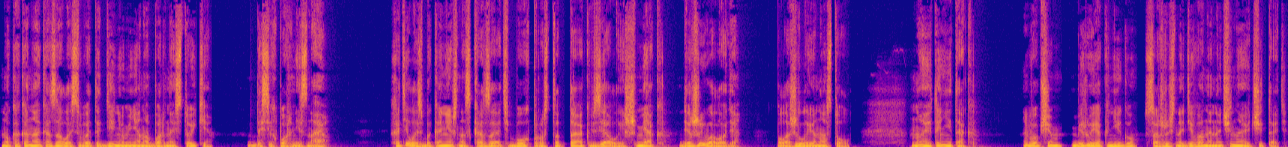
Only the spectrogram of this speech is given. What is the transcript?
Но как она оказалась в этот день у меня на барной стойке, до сих пор не знаю. Хотелось бы, конечно, сказать, Бог просто так взял и шмяк. Держи, Володя. Положил ее на стол. Но это не так. В общем, беру я книгу, сажусь на диван и начинаю читать.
